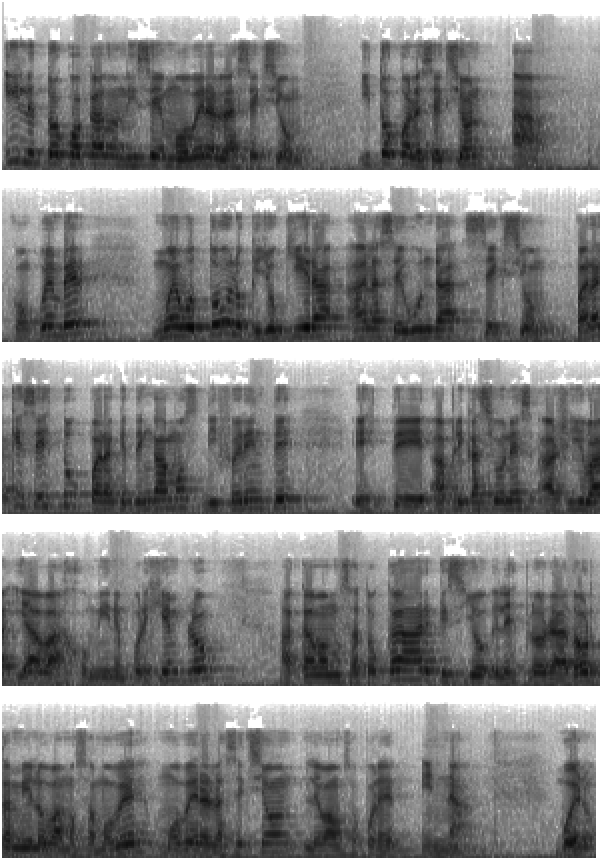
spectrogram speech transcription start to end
y le toco acá donde dice mover a la sección. Y toco a la sección A. Como pueden ver, muevo todo lo que yo quiera a la segunda sección. ¿Para qué es esto? Para que tengamos diferentes este, aplicaciones arriba y abajo. Miren, por ejemplo, acá vamos a tocar, qué sé yo, el explorador también lo vamos a mover, mover a la sección, le vamos a poner en A. Bueno,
